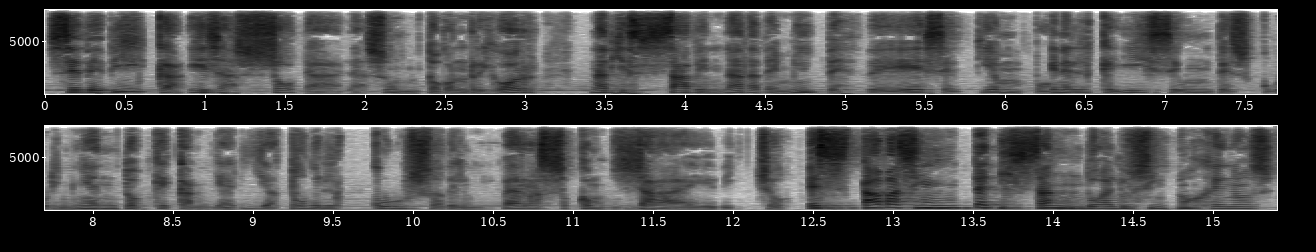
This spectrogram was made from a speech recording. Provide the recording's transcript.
se dedica ella sola al asunto. Con rigor, nadie sabe nada de mí desde ese tiempo en el que hice un descubrimiento que cambiaría todo el curso del universo, como ya he dicho. Estaba sintetizando alucinógenos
